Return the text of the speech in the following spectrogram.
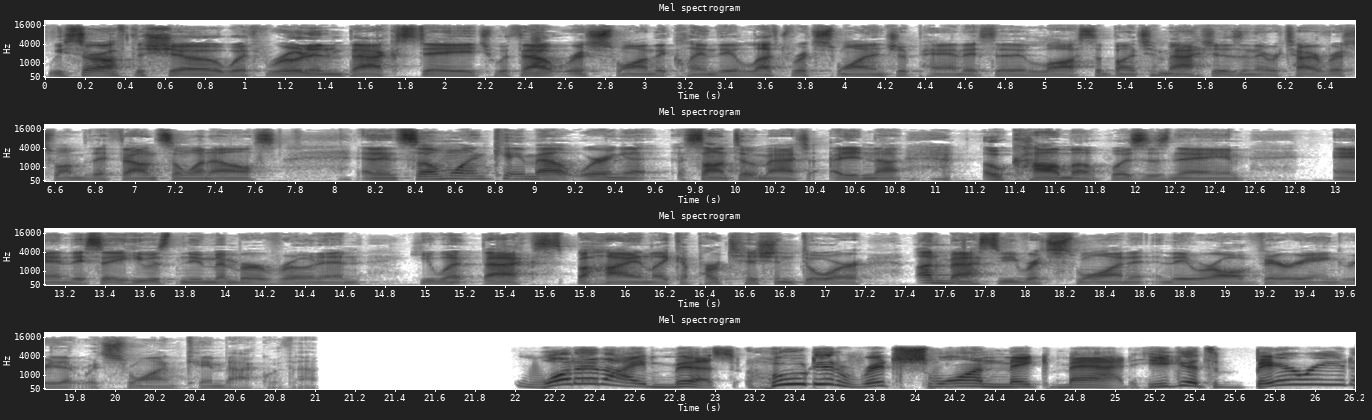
We start off the show with Ronin backstage without Rich Swann. They claim they left Rich Swann in Japan. They said they lost a bunch of matches and they retired Rich Swann, but they found someone else. And then someone came out wearing a, Santo match. I did not. Okama was his name. And they say he was the new member of Ronin. He went back behind like a partition door, unmasked to be Rich Swann, and they were all very angry that Rich Swann came back with them. What did I miss? Who did Rich Swann make mad? He gets buried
